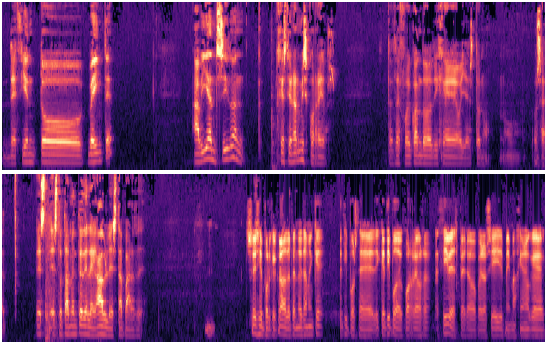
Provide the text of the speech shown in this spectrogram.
de 120 habían sido en gestionar mis correos. Entonces fue cuando dije, oye, esto no, no o sea, es, totalmente delegable esta parte. Sí, sí, porque claro, depende también qué, tipos de, qué tipo de correos recibes, pero, pero sí, me imagino que,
